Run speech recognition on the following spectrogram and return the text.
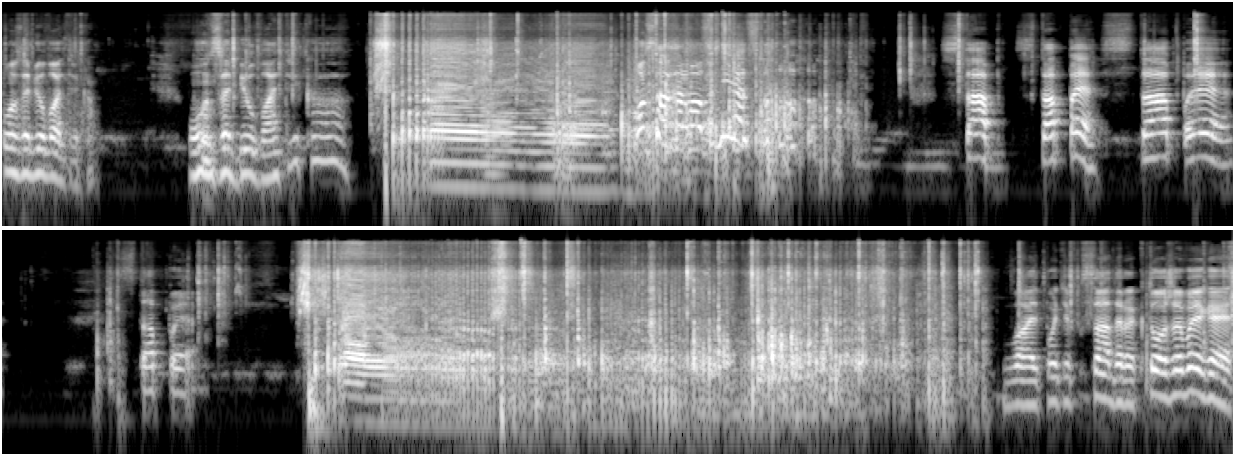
Он забил Вальтрика. Он забил Вальтрика. Он сам взорвался. Нет. Стоп. Стопе. Э, Стопе. Э. Стопе. Валь против Ксандера. Кто же выиграет?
